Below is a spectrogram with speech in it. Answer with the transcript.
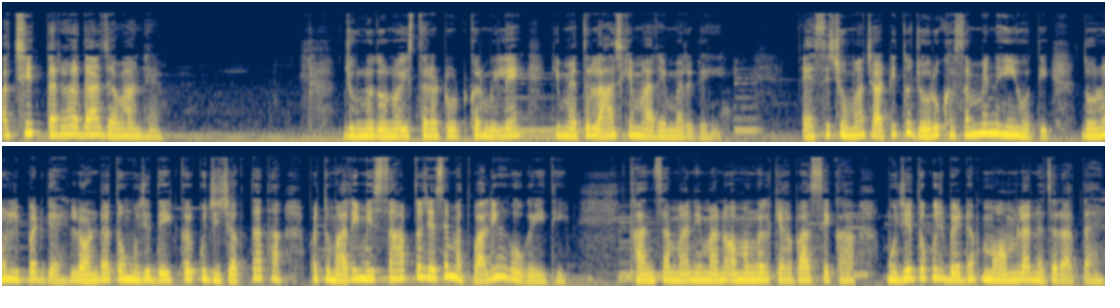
अच्छी तरहदार जवान है। जुगनू दोनों इस तरह टूटकर मिले कि मैं तो लाश के मारे मर गई। ऐसे चुमा चाटी तो जोरू खसम में नहीं होती। दोनों लिपट गए। लौंडा तो मुझे देखकर कुछ झिझकता था, पर तुम्हारी मिस साहब तो जैसे मतवाली हो गई थी। खान सामा ने मानो अमंगल के आभास से कहा, मुझे तो कुछ बेढप मामला नज़र आता है।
